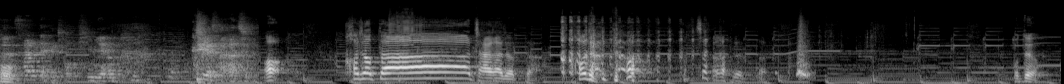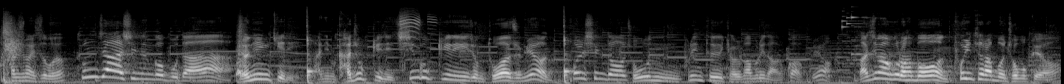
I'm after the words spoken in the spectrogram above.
어. 살짝 접히면 크게 작아져. 아 커졌다 작아졌다 커졌다 작아졌다 어때요? 카리스마 있어 보여? 혼자 하시는 것보다 연인끼리 아니면 가족끼리 친구끼리 좀 도와주면 훨씬 더 좋은 프린트 결과물이 나올 것 같고요. 마지막으로 한번 포인트를 한번 줘볼게요.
